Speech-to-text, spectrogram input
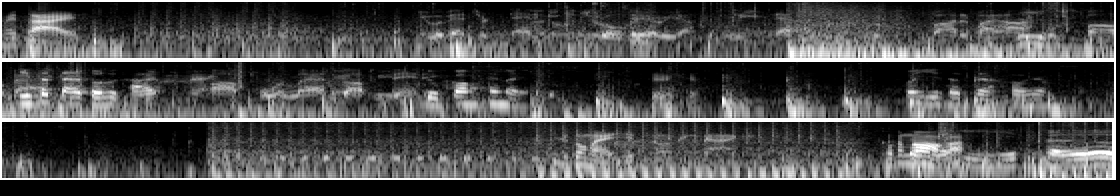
ไม่ตาย You have entered an enemy controlled area. Leave now. You have been spotted by hostiles. Fall อีส back. แตร์ตัวสุดท้าย Op 4, last stop ดู standing. กล้องให้หน่อยสิโอเคโอเคว่าอีสแตร์เขายังอยู่ตรงไหนอิทเขาข้างนอกเหรอ บว่าอีสเออ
